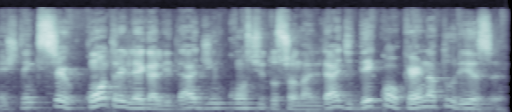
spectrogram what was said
A gente tem que ser contra a ilegalidade e inconstitucionalidade de qualquer natureza.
